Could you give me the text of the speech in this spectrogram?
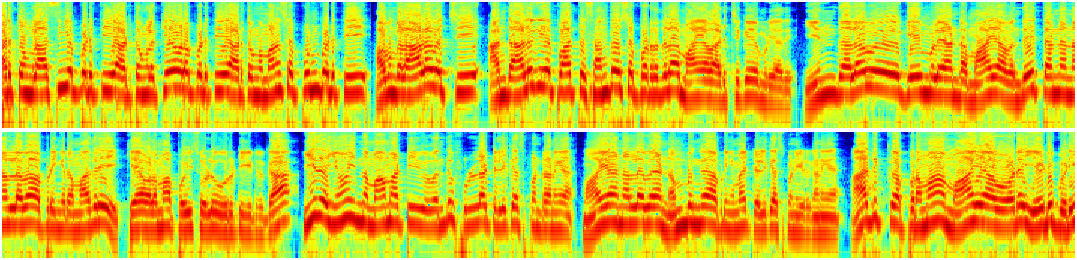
அடுத்தவங்களை அசிங்கப்படுத்தி அடுத்தவங்களை கேவலப்படுத்தி அடுத்தவங்க மனசை புண்படுத்தி அவங்கள அழ வச்சு அந்த அழுகையை பார்த்து சந்தோஷப்படுறதுல மாயாவை அடிச்சுக்கவே முடியாது. இந்த அளவு கேம் விளையாண்ட மாயா வந்து தன்னை நல்லவா? அப்படிங்கிற மாதிரி கேவலம் பொய் சொல்லி உருட்டிக்கிட்டு இருக்கா? இதையும் இந்த மாமா டிவி வந்து ஃபுல்லா டெலிகாஸ்ட் பண்றானுங்க. மாயா நல்லவ நம்புங்க அப்படிங்கிற மாதிரி டெலிகாஸ்ட் பண்ணிட்டு இருக்கானுங்க அதுக்கப்புறமா மாயாவோட எடுபடி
